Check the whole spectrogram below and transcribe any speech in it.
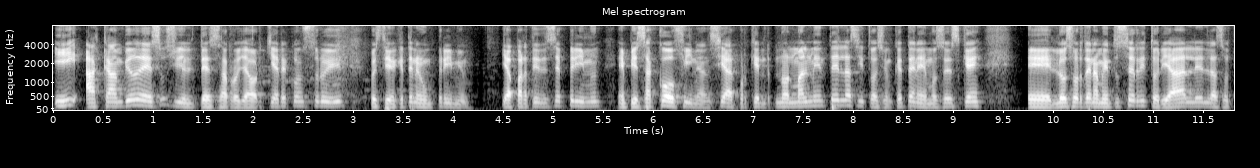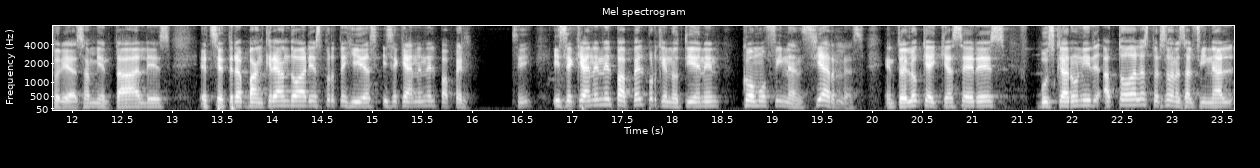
y a cambio de eso, si el desarrollador quiere construir, pues tiene que tener un premium y a partir de ese premium empieza a cofinanciar, porque normalmente la situación que tenemos es que eh, los ordenamientos territoriales, las autoridades ambientales, etcétera, van creando áreas protegidas y se quedan en el papel. ¿Sí? Y se quedan en el papel porque no tienen cómo financiarlas. Entonces lo que hay que hacer es buscar unir a todas las personas. Al final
